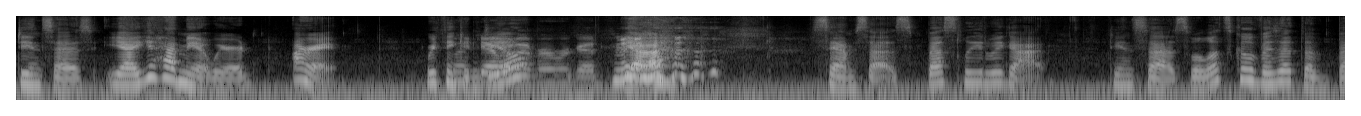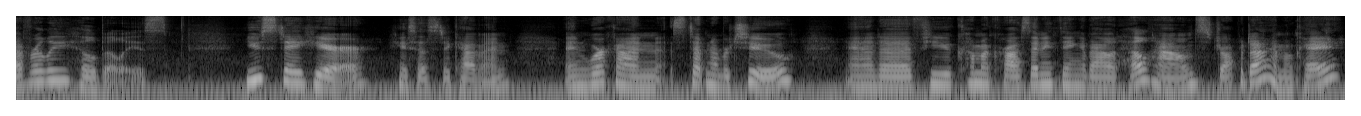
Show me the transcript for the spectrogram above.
Dean says, Yeah, you have me at weird. All right. We're thinking Like, yeah, deal? whatever, we're good. Yeah. Sam says, Best lead we got. Dean says, Well, let's go visit the Beverly Hillbillies. You stay here, he says to Kevin, and work on step number two. And uh, if you come across anything about hellhounds, drop a dime, okay?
